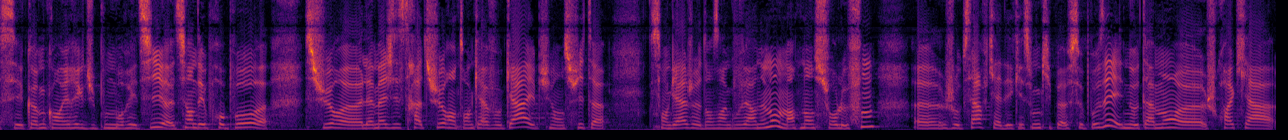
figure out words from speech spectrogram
C'est comme quand Éric Dupont-Moretti euh, tient des propos sur la magistrature en tant qu'avocat et puis ensuite s'engage dans un gouvernement. Maintenant, sur le fond, j'observe qu'il y a des questions qui peuvent se poser. Et notamment, je crois qu'il y a.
